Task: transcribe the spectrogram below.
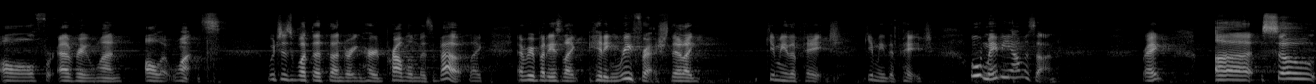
all for everyone all at once, which is what the Thundering Herd problem is about. Like, everybody's like hitting refresh. They're like, give me the page, give me the page. Ooh, maybe Amazon, right? Uh, so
